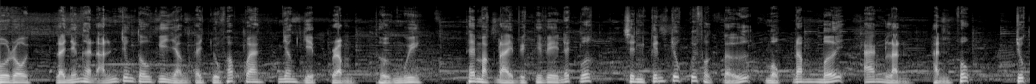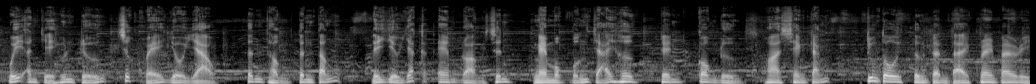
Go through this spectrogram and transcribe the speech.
Vừa rồi là những hình ảnh chúng tôi ghi nhận tại chùa Pháp Quang nhân dịp rằm Thượng Nguyên. Thay mặt đài Việt TV Network, xin kính chúc quý Phật tử một năm mới an lành, hạnh phúc. Chúc quý anh chị huynh trưởng sức khỏe dồi dào, tinh thần tinh tấn để dìu dắt các em đoàn sinh ngày một vững chãi hơn trên con đường hoa sen trắng. Chúng tôi tường trình tại Cranberry,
